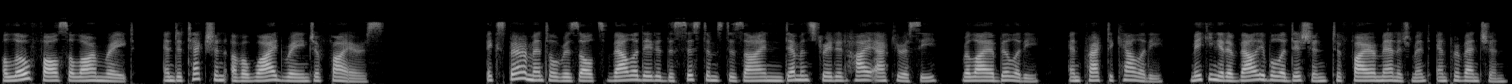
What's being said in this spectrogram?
a low false alarm rate, and detection of a wide range of fires. Experimental results validated the system's design and demonstrated high accuracy, reliability, and practicality, making it a valuable addition to fire management and prevention.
